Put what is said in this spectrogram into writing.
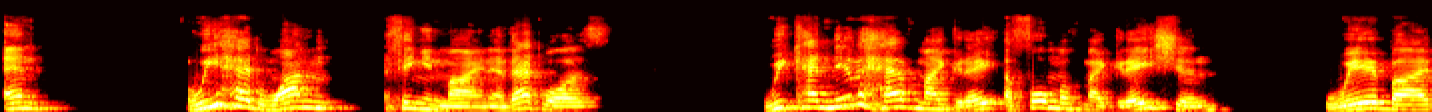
And we had one thing in mind, and that was we can never have migrate a form of migration whereby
